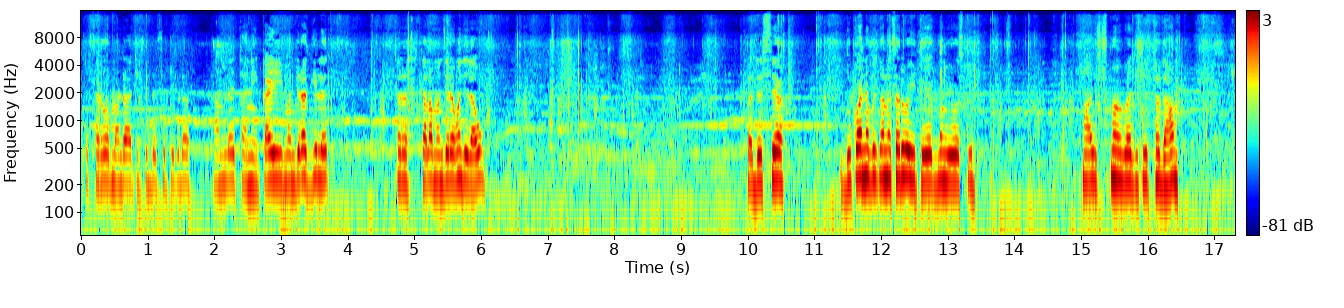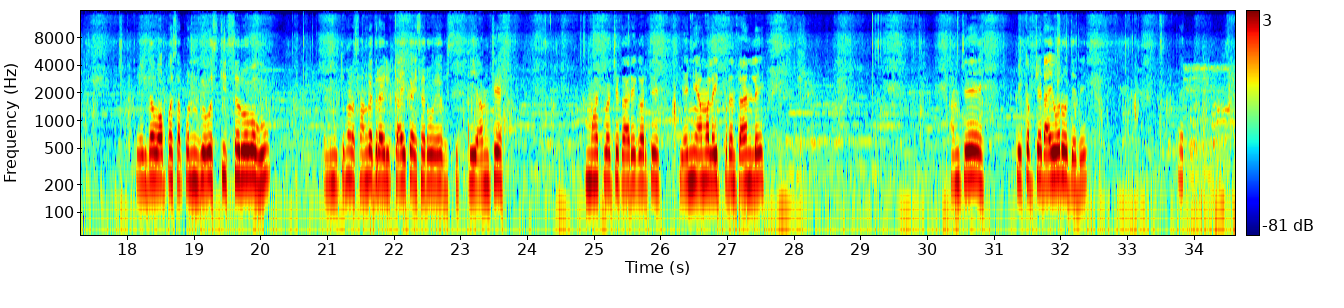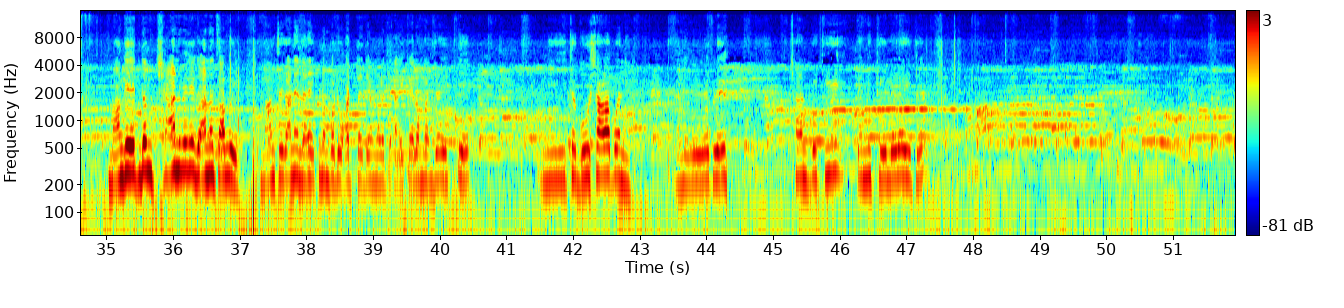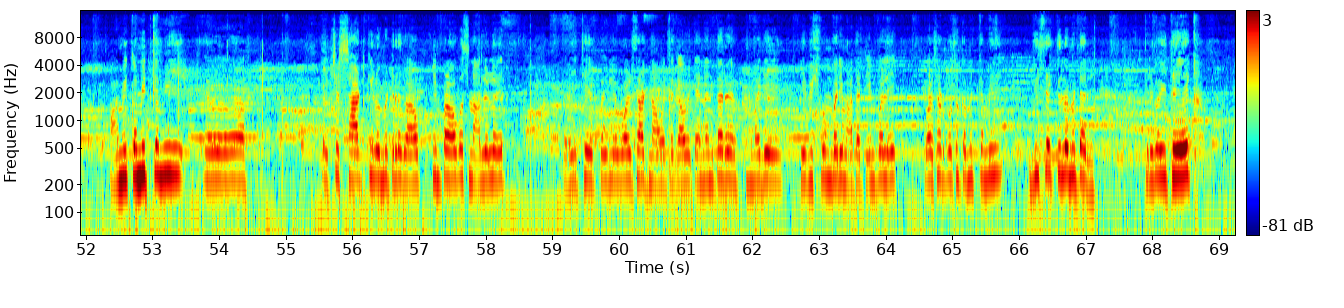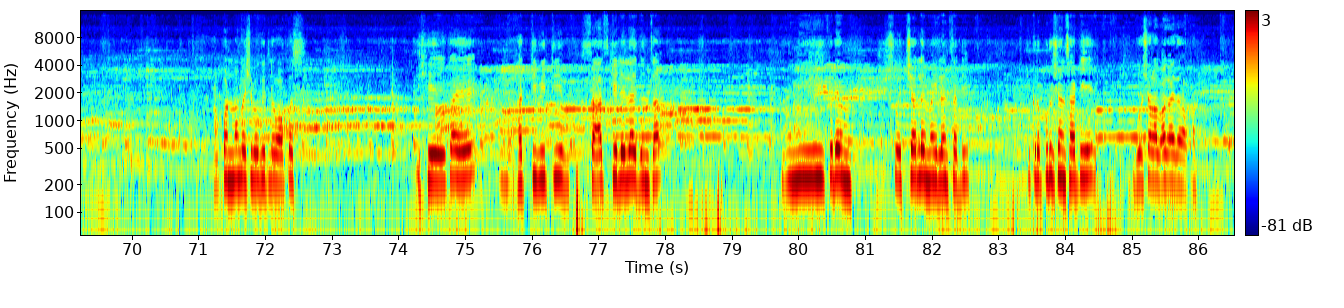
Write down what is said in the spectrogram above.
तर सर्व मंडळाचे सदस्य तिकडं थांबले आहेत आणि काही मंदिरात गेलेत. तर त्याला मंदिरामध्ये जाऊ. सदस्य दुकानं बिकानं सर्व इथे एकदम व्यवस्थित. महाविष्णू तीर्थधाम. एकदा वापस आपण व्यवस्थित सर्व बघू. आणि मी तुम्हाला सांगत राहील काय काय सर्व व्यवस्थित हे आमचे महत्त्वाचे कार्यकर्ते यांनी आम्हाला इथपर्यंत आणले आमचे पिकअपचे ड्रायव्हर होते ते. मागे एकदम छान वेगळे गाणं चालू आहे. मागचे गाणे ना एक नंबर वाटतं त्यामुळे ते ऐकायला मजा येते. आणि इथं गोशाळा पण आहे. आणि वेगवेगळे छानपैकी त्यांनी केलेलं आहे इथे. आम्ही कमीत कमी एकशे साठ किलोमीटर गाव पिंपळापासून आलेलो आहेत. तर इथे पहिले वळसाट नावाचं गाव आहे. त्यानंतरमध्ये हे विश्वंभरी माता टेम्पल आहे. वळसाडपासून कमीत कमी वीस एक किलोमीटर आहे. तर बघा इथे एक आपण मग असे बघितलं वापस. हे काय हत्ती बित्ती साज केलेला आहे त्यांचा. आणि इकडे शौचालय महिलांसाठी तिकडे पुरुषांसाठी गोशाळा बघायचा आपण.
